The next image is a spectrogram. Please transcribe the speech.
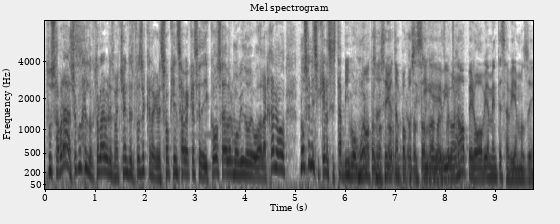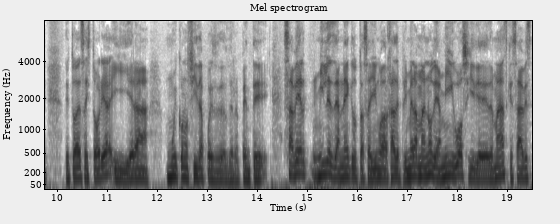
tú sabrás, yo creo que el doctor Álvarez Machain, después de que regresó, quién sabe a qué se dedicó, se ha de haber movido de Guadalajara, no, no sé ni siquiera si está vivo o muerto. No, el no sé yo tampoco si sigue Álvarez vivo o no, pero obviamente sabíamos de, de toda esa historia y era muy conocida, pues de, de repente saber miles de anécdotas ahí en Guadalajara de primera mano, de amigos y de demás que sabes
